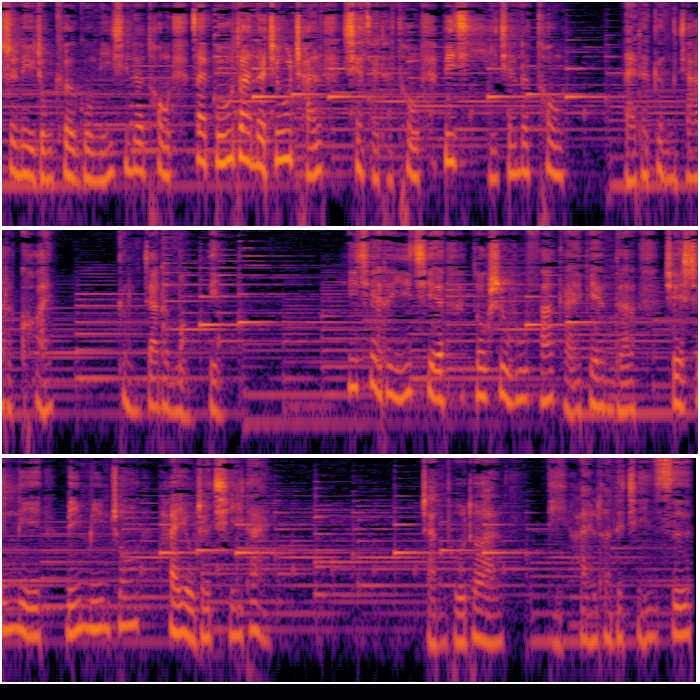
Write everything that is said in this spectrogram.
是那种刻骨铭心的痛，在不断的纠缠。现在的痛比起以前的痛，来得更加的快，更加的猛烈。一切的一切都是无法改变的，却心里冥冥中还有着期待。斩不断、理还乱的情丝，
